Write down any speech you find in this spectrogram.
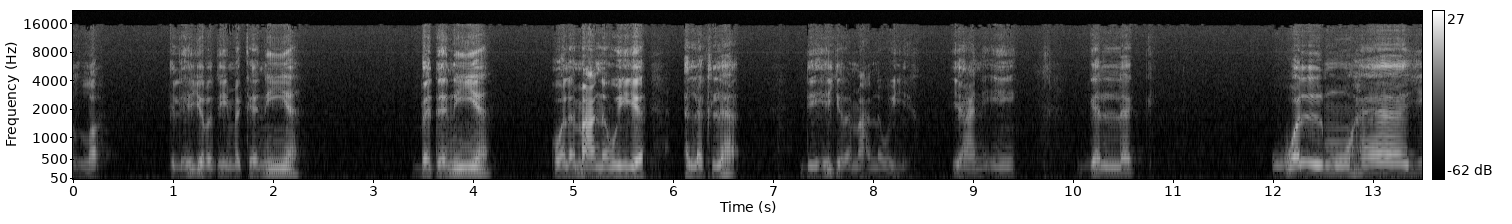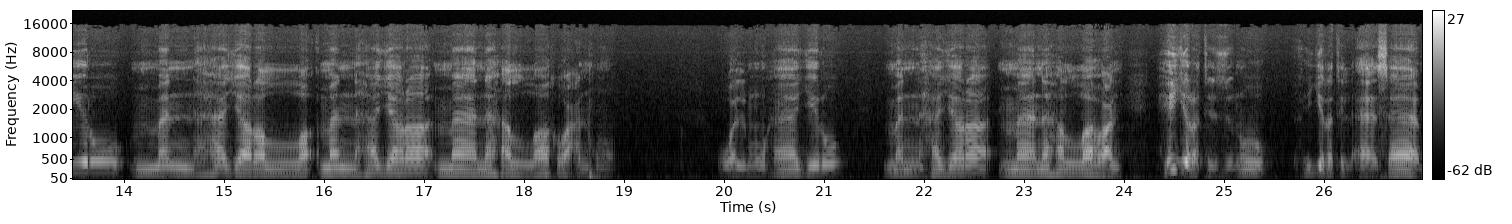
الله الهجرة دي مكانية بدنية ولا معنوية؟ قال لك لا دي هجرة معنوية. يعني إيه؟ قال لك والمهاجر من هجر الله من هجر ما نهى الله عنه. والمهاجر من هجر ما نهى الله عنه. هجرة الذنوب هجرة الآثام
